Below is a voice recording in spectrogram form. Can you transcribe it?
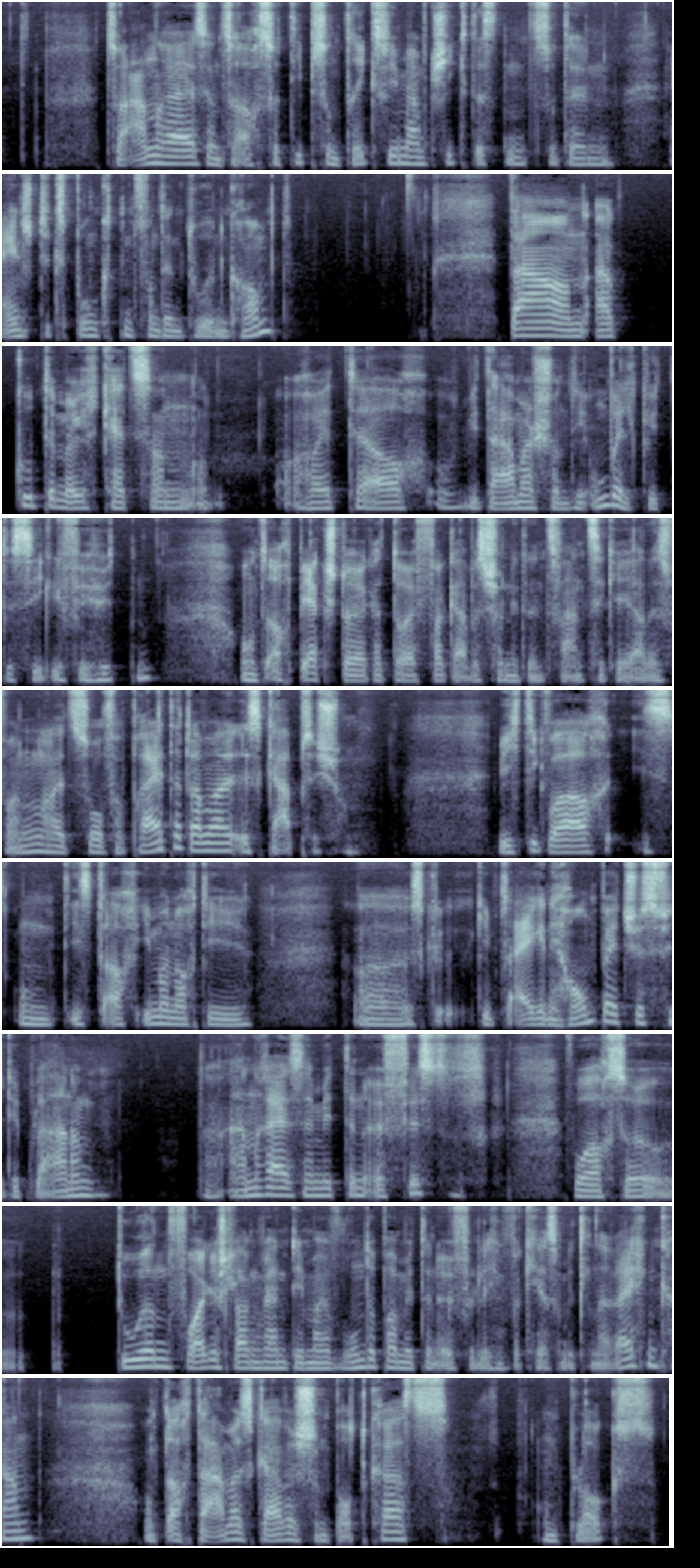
zur Anreise und so auch so Tipps und Tricks, wie man am geschicktesten zu den Einstiegspunkten von den Touren kommt. Dann eine gute Möglichkeit sind heute auch, wie damals schon, die Umweltgütesiegel für Hütten. Und auch Bergsteuertäufer gab es schon in den 20er Jahren. Es waren nicht so verbreitet, aber es gab sie schon. Wichtig war auch ist und ist auch immer noch die, äh, es gibt eigene Homepages für die Planung der Anreise mit den Öffis, wo auch so Touren vorgeschlagen werden, die man wunderbar mit den öffentlichen Verkehrsmitteln erreichen kann. Und auch damals gab es schon Podcasts und Blogs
